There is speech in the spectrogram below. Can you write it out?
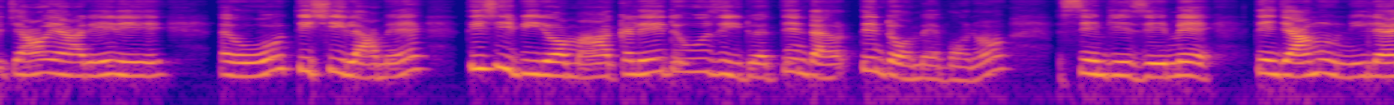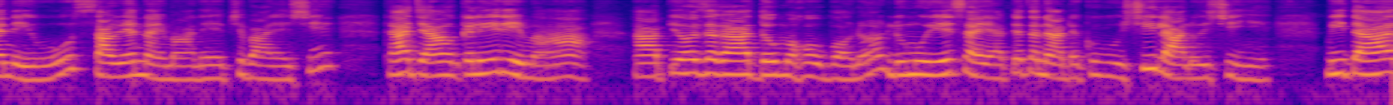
အကြောင်းအရာတွေတွေဟိုသိရှိလာမယ်သိရှိပြီးတော့မှကလေးတူးစီအတွက်တင့်တော်တင့်တော်မယ်ပေါ့နော်အစဉ်ပြေစေမဲ့တတင်ကြားမှုနီးလန်းတွေကိုဆောင်ရွက်နိုင်မှာလည်းဖြစ်ပါတယ်ရှင်။ဒါကြောင့်ကလေးတွေမှာ အာပြောစကားသို့မဟုတ်ပေါ့နော်လူမှုရေးဆိုင်ရာပြဿနာတစ်ခုခုရှိလာလို့ရှိရင်မိသား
